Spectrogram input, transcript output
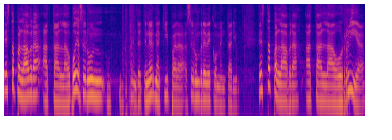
Esta palabra atala, voy a hacer un, detenerme aquí para hacer un breve comentario. Esta palabra atalahorría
